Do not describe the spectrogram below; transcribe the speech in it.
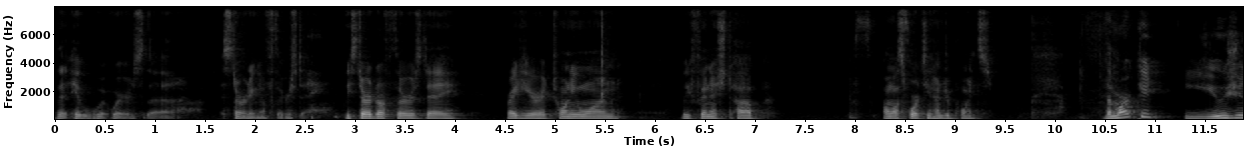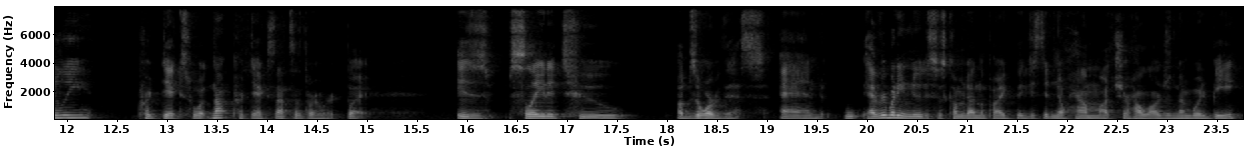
it where's the starting of Thursday. We started off Thursday right here at 21. We finished up almost 1400 points. The market usually predicts what not predicts, that's not the right word, but is slated to absorb this. And everybody knew this was coming down the pike. They just didn't know how much or how large the number would be.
